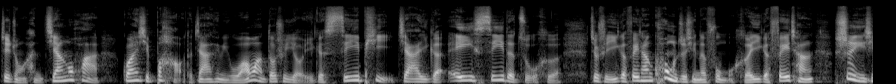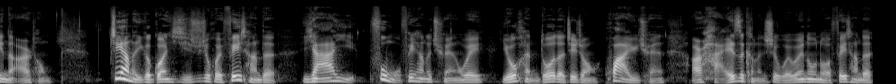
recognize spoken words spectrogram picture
这种很僵化、关系不好的家庭里，往往都是有一个 CP 加一个 AC 的组合，就是一个非常控制型的父母和一个非常适应性的儿童。这样的一个关系其实就会非常的压抑，父母非常的权威，有很多的这种话语权，而孩子可能是唯唯诺诺，非常的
